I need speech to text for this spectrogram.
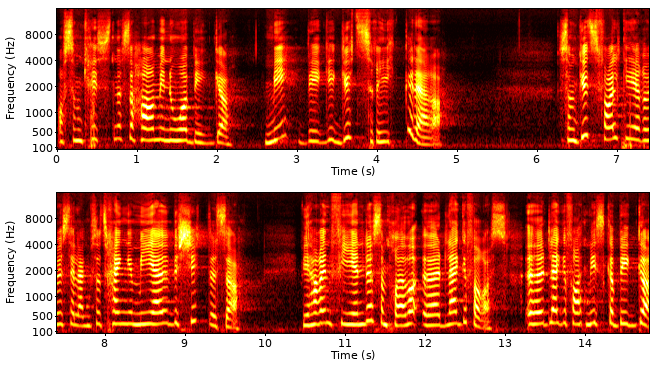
Og Som kristne så har vi noe å bygge. Vi bygger Guds rike, dere. Som Guds folk i Jerusalem så trenger vi òg beskyttelse. Vi har en fiende som prøver å ødelegge for oss, ødelegge for at vi skal bygge.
